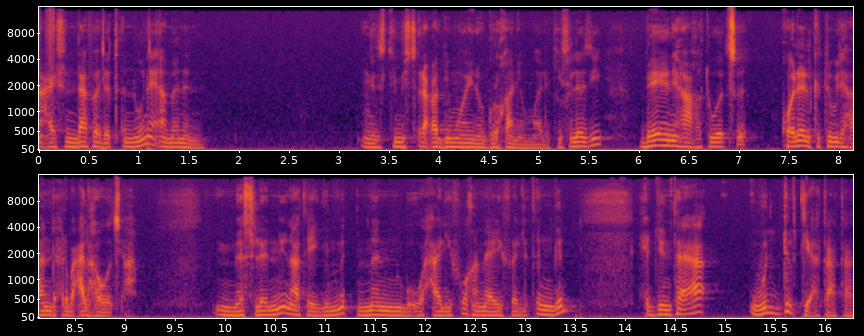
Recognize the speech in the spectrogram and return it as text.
ንዓይስ እንዳፈለጠኒ እውን ኣይኣመነን እቲ ምስጢር ቀዲሞ ይነግሩኻን እዮም ማለት እዩ ስለዚ በየን ኢኻ ክትወፅእ ኮለል ክትብል ኢኻ እንድሕር በዓልኻ ወፂኻ መስለኒ ናተይ ግምት መን ብኡ ሓሊፉ ከመይ ኣይፈልጥን ግን ሕጂ እንታይ እያ ውድብቲ እያ ታታ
